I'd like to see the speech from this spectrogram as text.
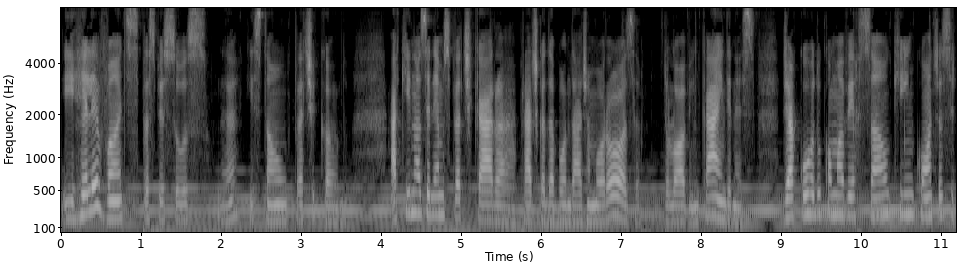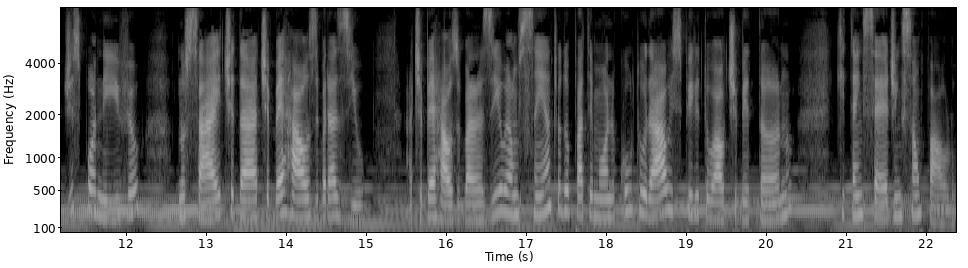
e relevantes para as pessoas né, que estão praticando. Aqui nós iremos praticar a prática da bondade amorosa, do Loving Kindness, de acordo com uma versão que encontra-se disponível no site da Tiber House Brasil. A Tiber House Brasil é um centro do patrimônio cultural e espiritual tibetano que tem sede em São Paulo.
